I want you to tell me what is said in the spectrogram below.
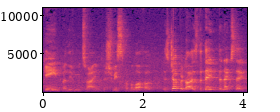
gained by leaving Mitzrayim, the Shvis from Malacha, is jeopardized the day the next day.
